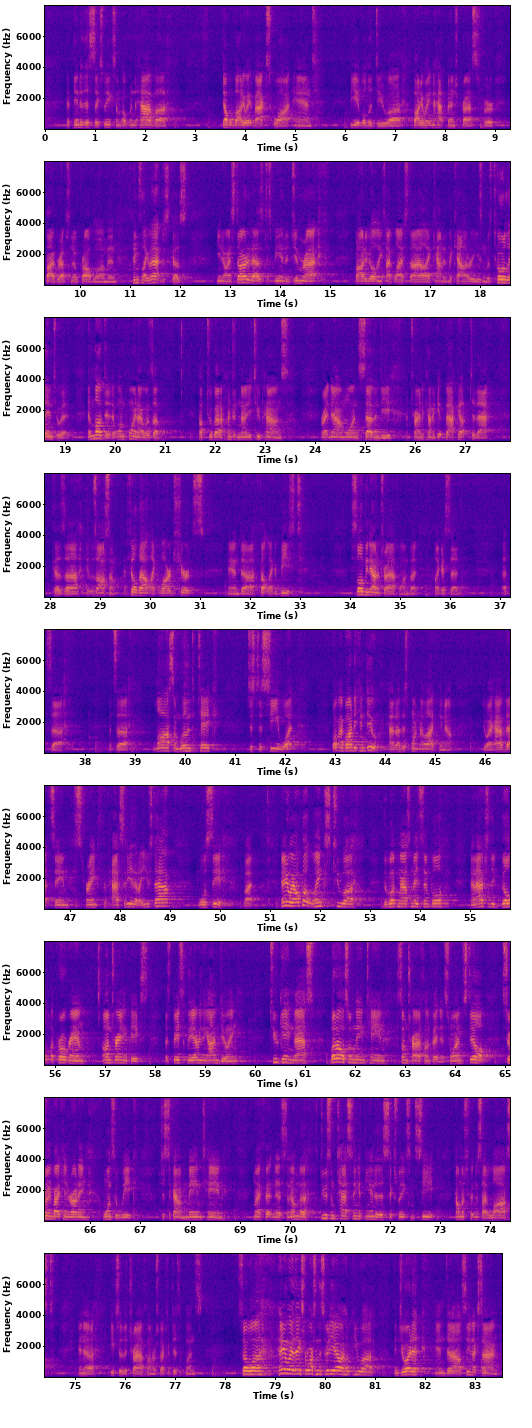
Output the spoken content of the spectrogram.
at the end of this six weeks, I'm hoping to have a double body weight back squat and be able to do a body weight and a half bench press for five reps, no problem, and things like that. Just because, you know, I started as just being a gym rat, bodybuilding type lifestyle. I counted my calories and was totally into it and loved it. At one point I was up up to about 192 pounds. Right now I'm 170. I'm trying to kind of get back up to that because uh, it was awesome. I filled out like large shirts and uh, felt like a beast. Slowed me down in triathlon, but like I said, that's uh, that's a loss I'm willing to take just to see what what my body can do at uh, this point in my life. You know, do I have that same strength capacity that I used to have? We'll see. But anyway, I'll put links to uh, the book Mass Made Simple, and I actually built a program on Training Peaks that's basically everything I'm doing to gain mass, but also maintain some triathlon fitness. So I'm still swimming, biking, and running once a week just to kind of maintain my fitness. And I'm to do some testing at the end of this six weeks and see how much fitness I lost in uh, each of the triathlon respective disciplines. So uh, anyway, thanks for watching this video. I hope you uh, enjoyed it, and uh, I'll see you next time.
